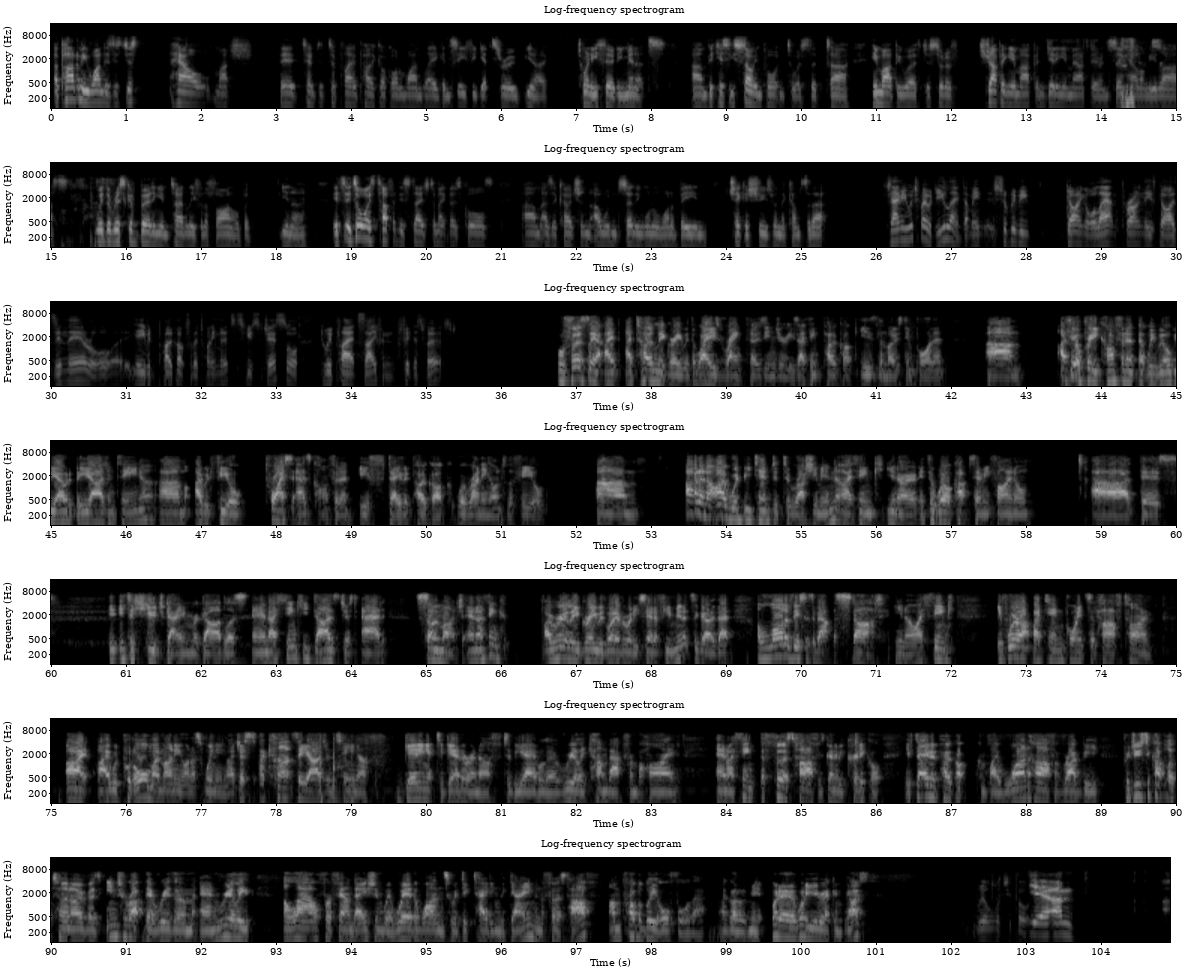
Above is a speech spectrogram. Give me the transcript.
a part of me wonders is just how much they're tempted to play Pocock on one leg and see if he gets through you know 20, 30 minutes. Um, because he's so important to us that uh, he might be worth just sort of strapping him up and getting him out there and seeing how long he lasts, with the risk of burning him totally for the final. But you know, it's it's always tough at this stage to make those calls um, as a coach, and I wouldn't certainly wouldn't want to be in Cheika's shoes when it comes to that. Jamie, which way would you land? I mean, should we be going all out and throwing these guys in there, or even Pocock for the 20 minutes, as Hugh suggests, or do we play it safe and fitness first? Well, firstly, I, I totally agree with the way he's ranked those injuries. I think Pocock is the most important. Um, I feel pretty confident that we will be able to beat Argentina. Um, I would feel twice as confident if David Pocock were running onto the field. Um, I don't know. I would be tempted to rush him in. I think you know it's a World Cup semi-final. Uh, there's it, it's a huge game regardless, and I think he does just add so much. And I think I really agree with what everybody said a few minutes ago that a lot of this is about the start. You know, I think if we're up by 10 points at half time, I, I would put all my money on us winning. I just, I can't see Argentina getting it together enough to be able to really come back from behind. And I think the first half is going to be critical. If David Pocock can play one half of rugby, produce a couple of turnovers, interrupt their rhythm, and really allow for a foundation where we're the ones who are dictating the game in the first half, I'm probably all for that. I got to admit. What do, what do you reckon, guys? Will, what's your thoughts? Yeah, um,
